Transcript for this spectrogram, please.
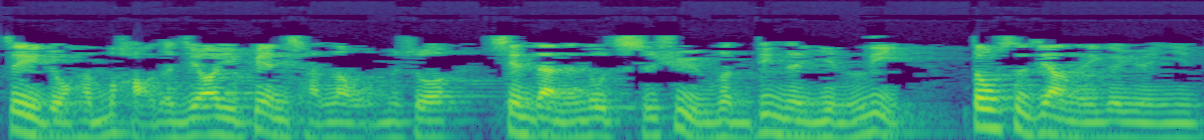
这种很不好的交易变成了我们说现在能够持续稳定的盈利，都是这样的一个原因。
